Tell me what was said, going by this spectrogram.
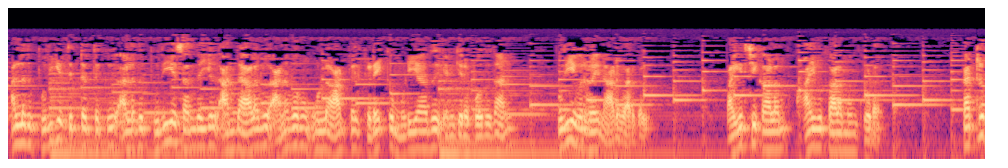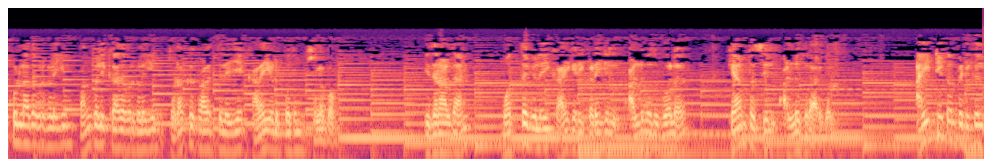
அல்லது புதிய திட்டத்துக்கு அல்லது புதிய சந்தையில் அந்த அளவு அனுபவம் உள்ள ஆட்கள் கிடைக்க முடியாது என்கிற போதுதான் புதியவர்களை நாடுவார்கள். பயிற்சி காலம் ஆய்வு காலமும் கூட. கற்றுக்கொள்ளாதவர்களையும் பங்களிக்காதவர்களையும் தொடக்க காலத்திலேயே களை எடுப்பதும் சுலபம். இதனால்தான் மொத்த விலை காய்கறி கடையில் அள்ளுவது போல கேம்பஸில் அள்ளுகிறார்கள். ஐடி கம்பெனிகள்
